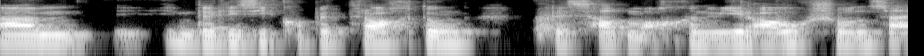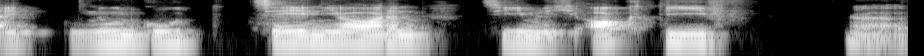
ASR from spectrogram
ähm, in der Risikobetrachtung. Deshalb machen wir auch schon seit nun gut zehn Jahren ziemlich aktiv, äh,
